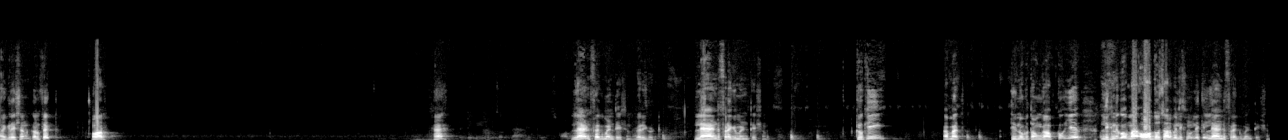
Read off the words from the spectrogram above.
माइग्रेशन कॉन्फ्लिक्ट और है? Land fragmentation very good land fragmentation क्योंकि, अब मैं तीनों बताऊँगा आपको। ये लिखने को मैं और दो चार भी लिख लूँ, लेकिन लैंड फ्रेगमेंटेशन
